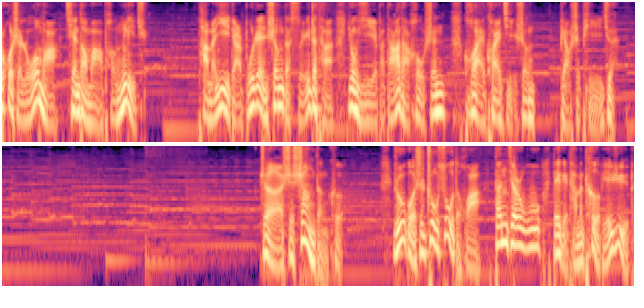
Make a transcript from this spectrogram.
或是骡马牵到马棚里去。他们一点不认生的随着他，用尾巴打打后身，快快几声，表示疲倦。这是上等客，如果是住宿的话，单间屋得给他们特别预备。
